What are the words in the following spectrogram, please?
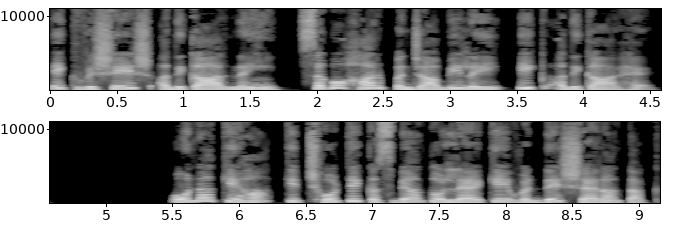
ਇੱਕ ਵਿਸ਼ੇਸ਼ ਅਧਿਕਾਰ ਨਹੀਂ, ਸਗੋਂ ਹਰ ਪੰਜਾਬੀ ਲਈ ਇੱਕ ਅਧਿਕਾਰ ਹੈ। ਉਹਨਾਂ ਕਿਹਾ ਕਿ ਛੋਟੇ ਕਸਬਿਆਂ ਤੋਂ ਲੈ ਕੇ ਵੱਡੇ ਸ਼ਹਿਰਾਂ ਤੱਕ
